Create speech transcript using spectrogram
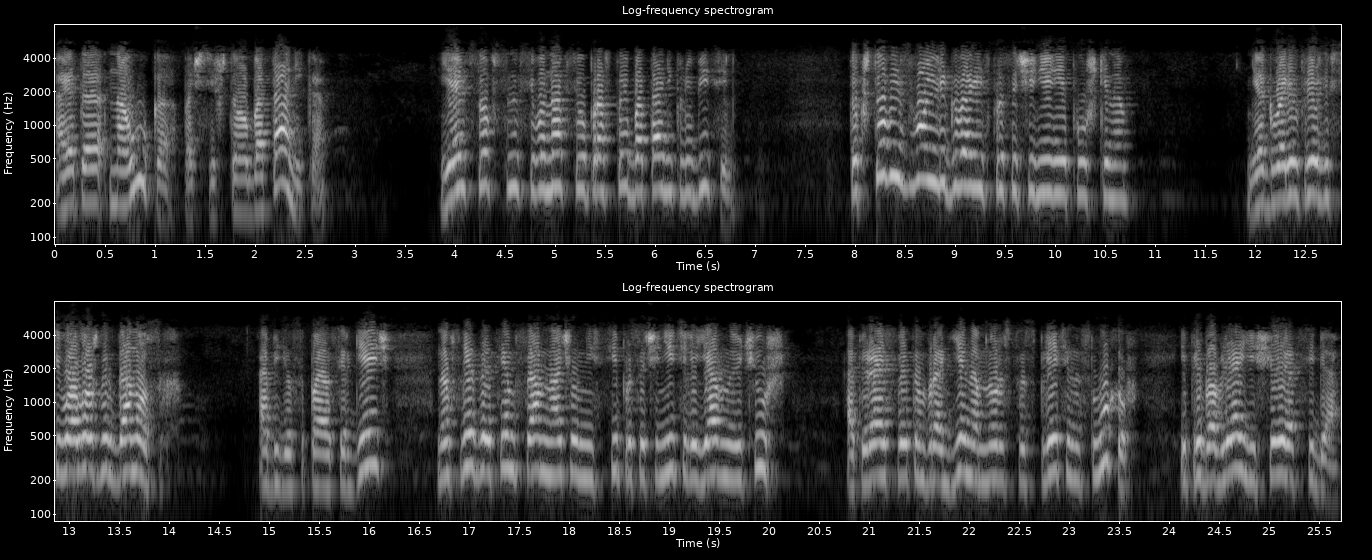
А это наука, почти что ботаника. Я ведь, собственно, всего-навсего простой ботаник-любитель. Так что вы изволили говорить про сочинение Пушкина? Я говорил прежде всего о ложных доносах, — обиделся Павел Сергеевич, — но вслед за тем сам начал нести про сочинителя явную чушь, опираясь в этом враге на множество сплетен и слухов и прибавляя еще и от себя.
